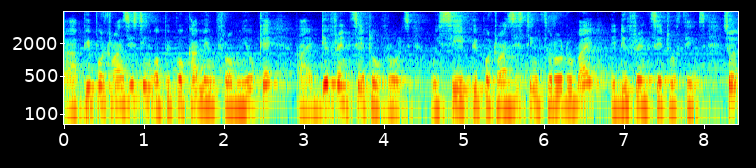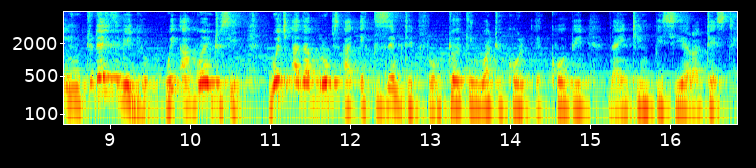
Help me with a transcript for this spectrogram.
uh, people transiting or people coming from UK, a different set of rules. We see people transiting through Dubai, a different set of things. So in today's video, we are going to see which other groups are exempted from taking what we call a COVID-19 PCR test.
